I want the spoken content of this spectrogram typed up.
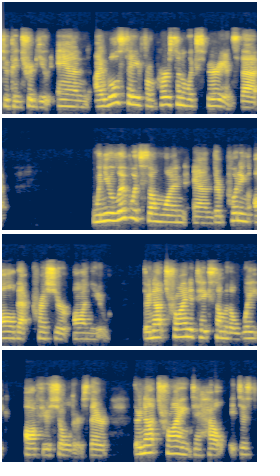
to contribute. And I will say from personal experience that when you live with someone and they're putting all that pressure on you, they're not trying to take some of the weight off your shoulders. They're they're not trying to help. It just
